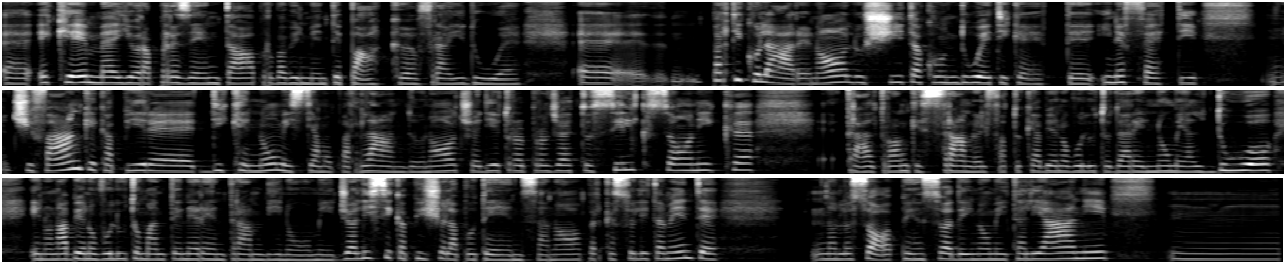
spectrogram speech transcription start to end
eh, e che meglio rappresenta probabilmente Pac fra i due. Eh, particolare no? l'uscita con due etichette, in effetti mm, ci fa anche capire di che nomi stiamo parlando, no? cioè dietro al progetto Silk Sonic eh, tra l'altro anche strano il fatto che abbiano voluto dare il nome al duo e non abbiano voluto mantenere entrambi i nomi. Già lì si capisce la potenza, no? Perché solitamente non lo so, penso a dei nomi italiani, mm,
